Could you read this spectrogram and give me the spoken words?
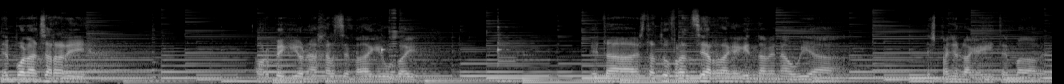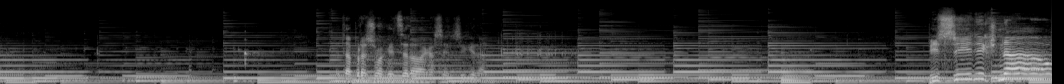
denbora txarrari aurpegi ona jartzen badakigu bai. Eta estatu frantziarrak egin daben hau ia espainolak egiten badabe. Eta presoak etzera dakazen, zikeran. Bizirik nau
